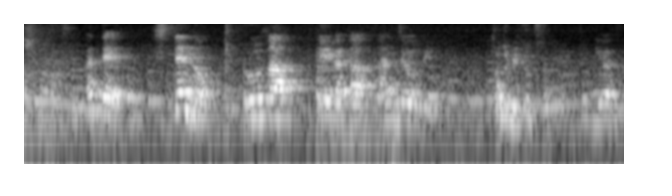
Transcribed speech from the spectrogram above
何もわからんしなだって知ってんの？魚座 A 型誕生日。誕生日いくつだっ2月27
